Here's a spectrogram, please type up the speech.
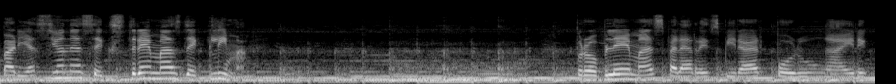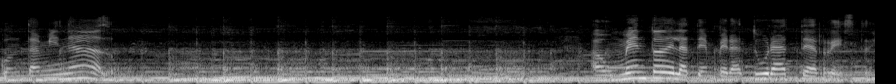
Variaciones extremas de clima, problemas para respirar por un aire contaminado, aumento de la temperatura terrestre.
